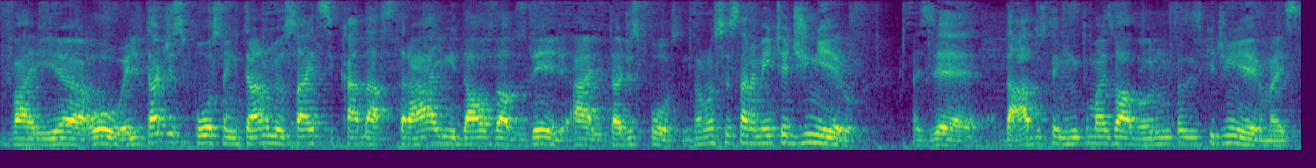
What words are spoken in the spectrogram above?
varia, ou ele está disposto a entrar no meu site, se cadastrar e me dar os dados dele? Ah, ele está disposto. Então não necessariamente é dinheiro, mas é dados têm muito mais valor muitas vezes que dinheiro, mas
